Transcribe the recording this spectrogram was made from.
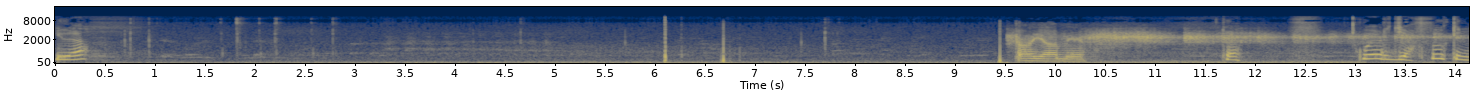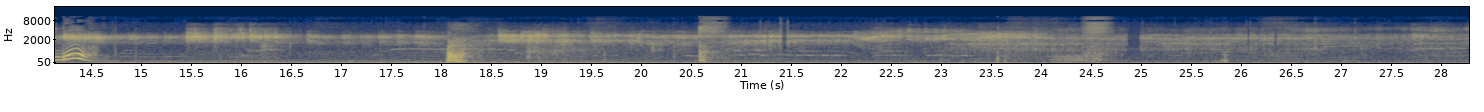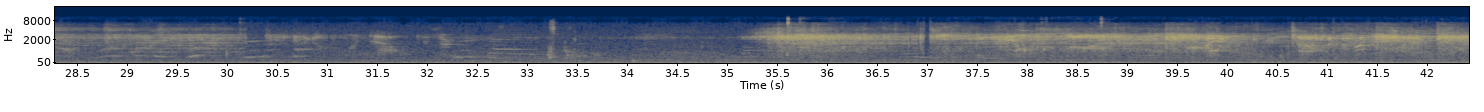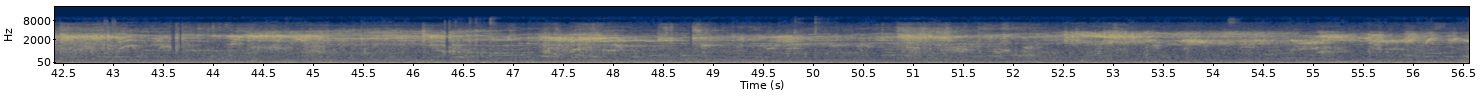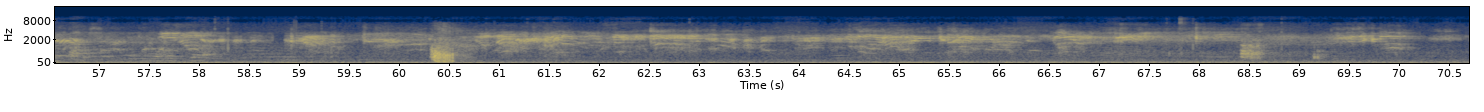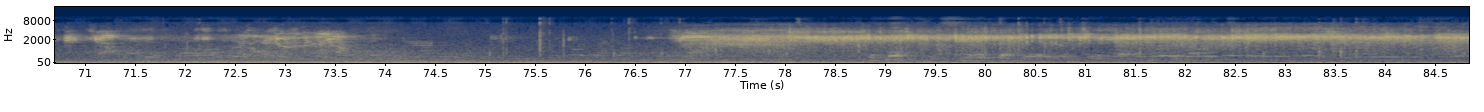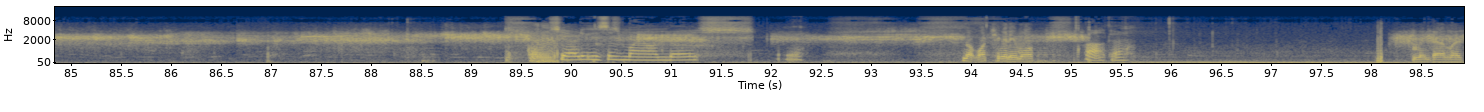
You there? Oh yeah, I'm here. Okay. Where did you fucking go? See, already this is my own base. Yeah. Not watching anymore. Oh, okay. I mean, download.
